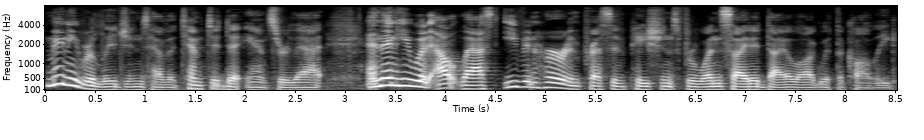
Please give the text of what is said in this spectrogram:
many religions have attempted to answer that, and then he would outlast even her impressive patience for one sided dialogue with the colleague.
